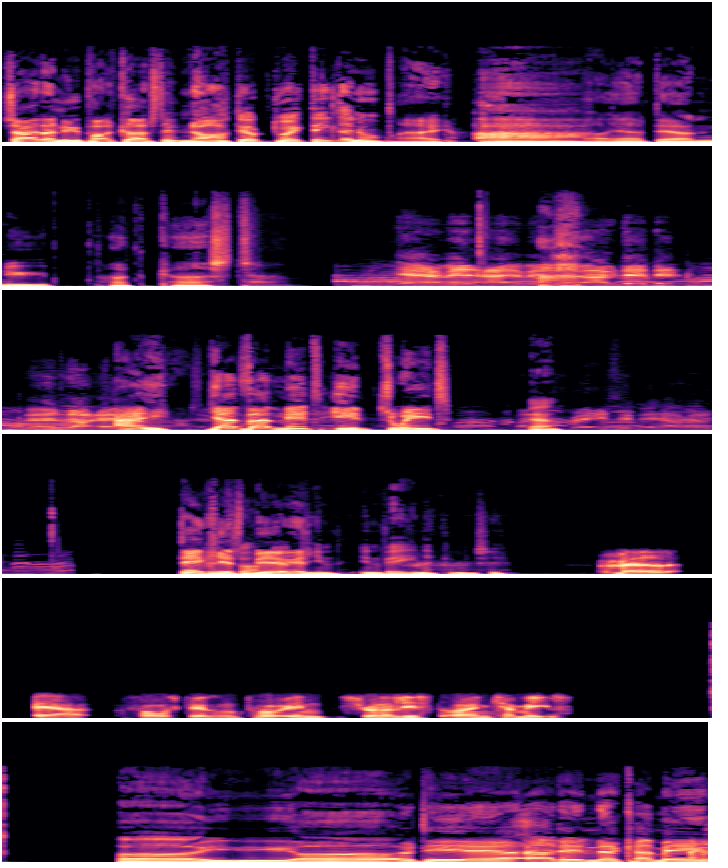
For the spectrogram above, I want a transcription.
Så er der en ny podcast, ikke? Nå, det, har- du har ikke delt det endnu? Nej. Ah, Og ja, der er en ny podcast. Ej, jeg var midt i et tweet. ja. Det er Det er Kirsten Birgit. blive en, en vane, kan man sige. Hvad er forskellen på en journalist og en kamel? Og, og det er, at en øh, kamel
